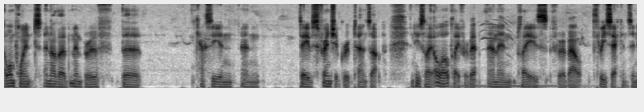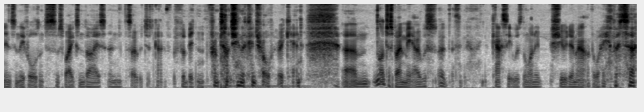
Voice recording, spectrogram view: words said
At one point, another member of the Cassie and, and Dave's friendship group turns up, and he's like, "Oh, I'll play for a bit," and then plays for about three seconds and instantly falls into some spikes and dies, and so it was just kind of forbidden from touching the controller again. Um, not just by me. I was I Cassie was the one who shooed him out of the way, but uh,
